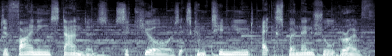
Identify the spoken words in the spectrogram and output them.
Defining standards secures its continued exponential growth.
